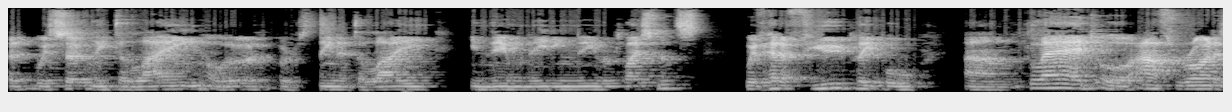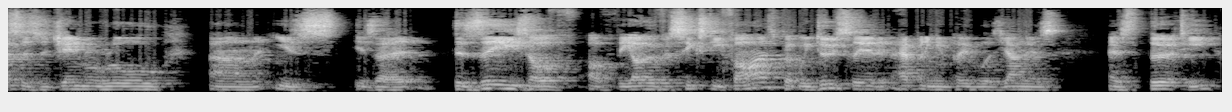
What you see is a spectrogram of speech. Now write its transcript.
but we're certainly delaying or, or seen a delay in them needing knee replacements. We've had a few people um, GLAD or arthritis as a general rule um, is is a disease of, of the over 65s, but we do see it happening in people as young as as 30.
